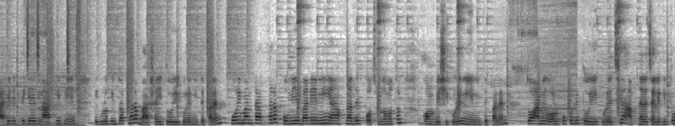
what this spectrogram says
বাহিরের থেকে না কিনে এগুলো কিন্তু আপনারা বাসায় তৈরি করে নিতে পারেন। পরিমাণটা আপনারা কমিয়ে বাড়িয়ে নিয়ে আপনাদের পছন্দ মতন কম বেশি করে নিয়ে নিতে পারেন। তো আমি অল্প করে তৈরি করেছি। আপনারা চাইলে কিন্তু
